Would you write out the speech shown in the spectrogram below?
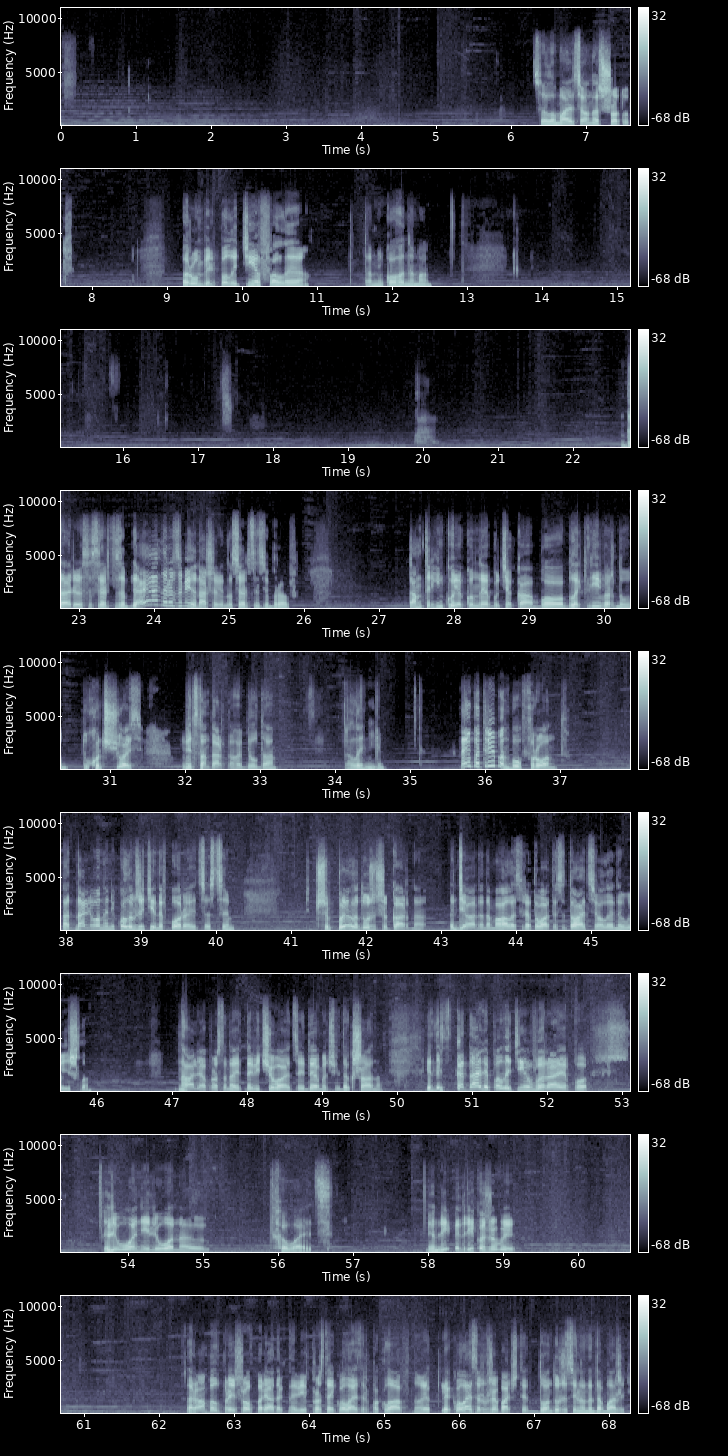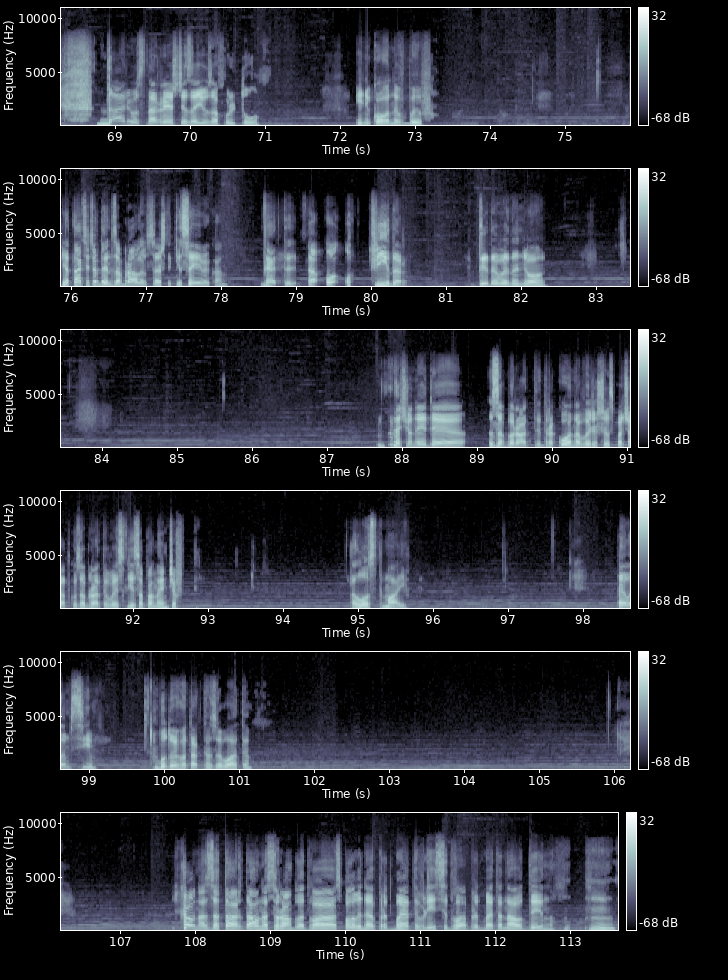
Це ламається, а у нас що тут? Румбіль полетів, але там нікого нема. Даріуса серце забрав. Я не розумію, на що він у серце зібрав. Там тріньку яку-небудь яка, або Black Liver, ну, ну хоч щось від стандартного білда. Але ні. Ну, їм потрібен був фронт. Одна Леона ніколи в житті не впорається з цим. Підчепили дуже шикарно. Діана намагалась врятувати ситуацію, але не вийшла. Галя просто навіть не відчуває цей демедж від Акшана. Індріска далі полетів, грає по Леоні, Леона е, ховається. Енрі... Енріко живий. Рамбл прийшов, порядок навів, просто еквалайзер поклав. Ну, еквалайзер вже, бачите, Дон дуже сильно не дамажить. Даріус нарешті заюзав ульту. І нікого не вбив. 15-1. Забрали все ж таки сейвика. Е, ти- а, О, о, фідер. Ти диви на нього. Видно, що не йде забирати дракона, вирішив спочатку забрати весь ліс опонентів. Lost My. LMC. Буду його так називати. Що у нас? Затар, да? У нас у Рамбла 2,5 предмети, в лісі 2 предмети на 1.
